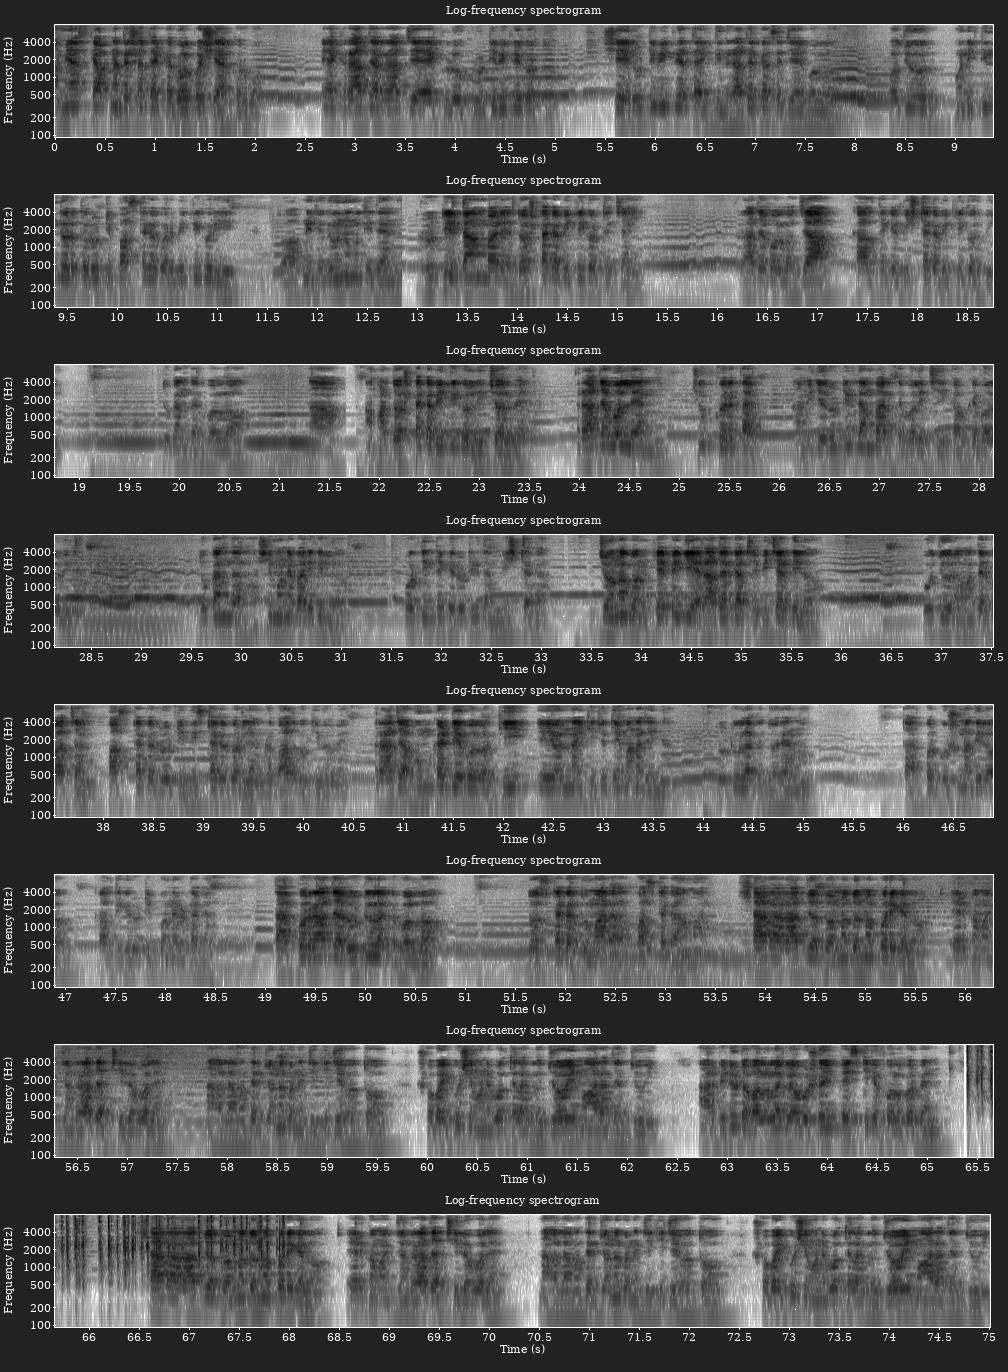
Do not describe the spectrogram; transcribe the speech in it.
আমি আজকে আপনাদের সাথে একটা গল্প শেয়ার করব। এক রাজার রাজ্যে এক লোক রুটি বিক্রি করত। সে রুটি বিক্রেতা একদিন রাজার কাছে যেয়ে বলল, হজুর, অনেকদিন ধরে তো রুটি পাঁচ টাকা করে বিক্রি করি, তো আপনি যদি অনুমতি দেন, রুটির দাম বাড়ে দশ টাকা বিক্রি করতে চাই। রাজা বলল, যা, কাল থেকে বিশ টাকা বিক্রি করবি। দোকানদার বলল, না, আমার দশ টাকা বিক্রি করলেই চলবে। রাজা বললেন, চুপ করে থাক, আমি যে রুটির দাম বাড়তে বলেছি, কাউকে বলবি না। দোকানদার হাসি মনে বাড়ি ফিরল। পরদিন থেকে রুটির দাম বিশ টাকা। জনগণ কেঁপে গিয়ে রাজার কাছে বিচার দিল। হুজুর, আমাদের বাঁচান। পাঁচ টাকার রুটি, বিশ টাকা করলে আমরা বাঁচবো কীভাবে? রাজা হুমকার দিয়ে বলল, কি? এই অন্যায় কিছুতেই মানা যায় না। রুটুলাকে ধরে আনো। তারপর ঘোষণা দিল, কাল থেকে রুটি পনেরো টাকা। তারপর রাজা রুটুলাকে বলল, দশ টাকা তোমার আর পাঁচ টাকা আমার। সারা রাজ্য দন্য দন্য পড়ে গেল। এরকম একজন রাজা ছিল বলে না হলে আমাদের জনগণের যে কি যে হতো, সবাই খুশি মনে বলতে লাগল, জয় মহারাজার জয়। আর ভিডিওটা ভালো লাগলে অবশ্যই পেজটিকে ফলো করবেন। সারা রাজ্য ধন্য ধন্য পড়ে গেল। এরকম একজন রাজা ছিল বলে না হলে আমাদের জনগণের যে কি যে হতো, সবাই খুশি মনে বলতে লাগল, জয় মহারাজার জয়।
